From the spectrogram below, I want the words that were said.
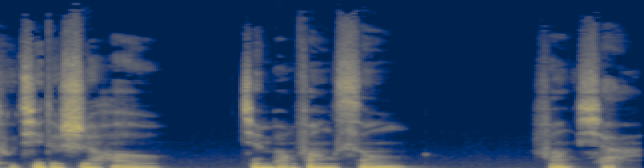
吐气的时候，肩膀放松，放下。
